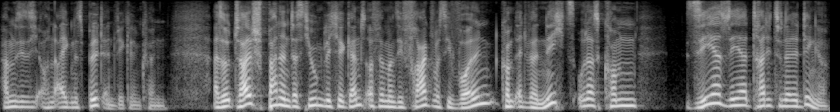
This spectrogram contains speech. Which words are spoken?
haben sie sich auch ein eigenes Bild entwickeln können. Also total spannend, dass Jugendliche ganz oft, wenn man sie fragt, was sie wollen, kommt entweder nichts oder es kommen sehr, sehr traditionelle Dinge.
